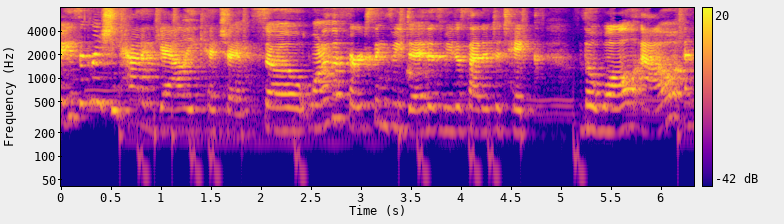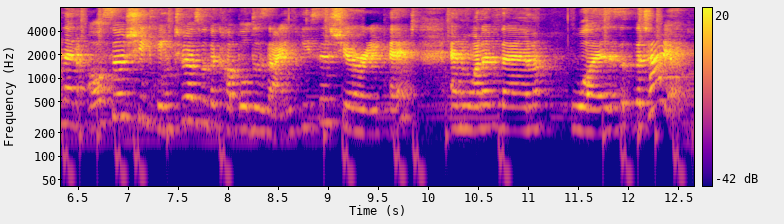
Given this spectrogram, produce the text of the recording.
basically she had a galley kitchen. So one of the first things we did is we decided to take the wall out and then also she came to us with a couple design pieces she already picked and one of them was the tile.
